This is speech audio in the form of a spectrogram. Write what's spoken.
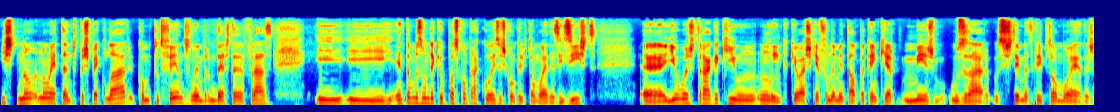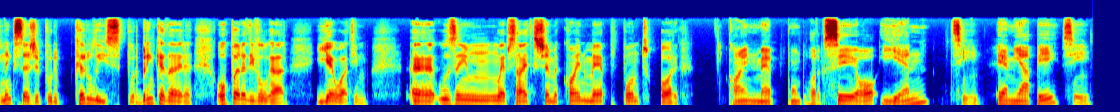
Isto não, não é tanto para especular, como tu defendes, lembro-me desta frase, e, e, então, mas onde é que eu posso comprar coisas com criptomoedas? Existe. Uh, e eu hoje trago aqui um, um, link que eu acho que é fundamental para quem quer mesmo usar o sistema de criptomoedas, nem que seja por carolice, por brincadeira ou para divulgar, e é ótimo. Uh, usem um website que se chama coinmap.org. Coinmap.org. C-O-I-N. Sim. map.org.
